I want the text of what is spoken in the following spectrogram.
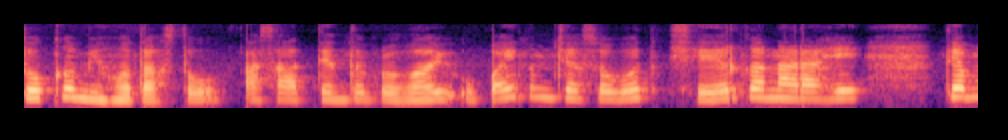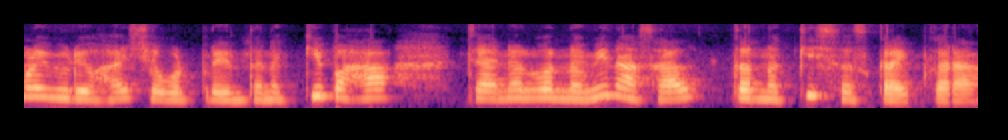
तो कमी होत असतो. असा अत्यंत प्रभावी उपाय तुमच्यासोबत शेअर करणार आहे. त्यामुळे व्हिडिओ हा शेवटपर्यंत नक्की पहा. चॅनलवर नवीन असाल तर नक्की सबस्क्राईब करा.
